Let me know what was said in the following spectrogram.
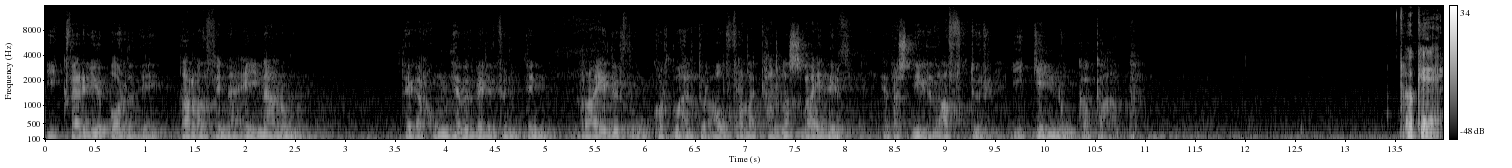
Í hverju borði þarf að finna eina rún. Þegar hún hefur verið fundin, ræður þú hvort þú heldur áfram að kanna svæðið eða snýrð aftur í ginnungagap. Okay.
